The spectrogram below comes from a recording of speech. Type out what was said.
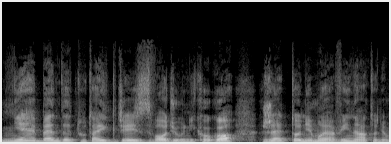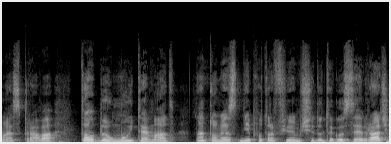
nie będę tutaj gdzieś zwodził nikogo, że to nie moja wina, to nie moja sprawa. To był mój temat, natomiast nie potrafiłem się do tego zebrać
